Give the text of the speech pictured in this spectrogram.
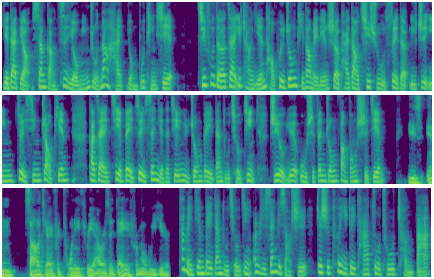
也代表香港自由民主呐喊永不停歇。齐福德在一场研讨会中提到，美联社拍到七十五岁的黎智英最新照片。他在戒备最森严的监狱中被单独囚禁，只有约五十分钟放风时间。He's in solitary for twenty three hours a day, from what we hear. 他每天被单独囚禁二十三个小时，这是刻意对他做出惩罚。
